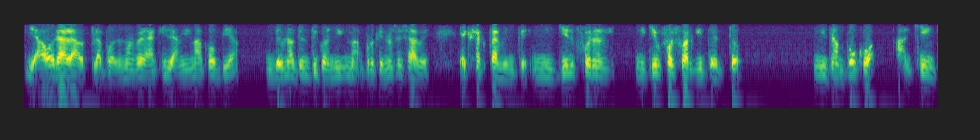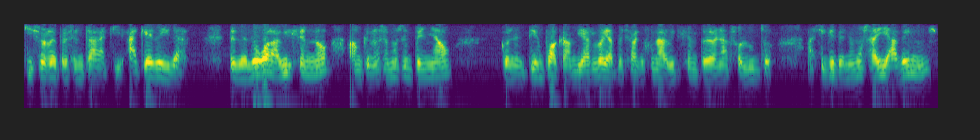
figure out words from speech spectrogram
y ahora la, podemos ver aquí, la misma copia, de un auténtico enigma, porque no se sabe exactamente ni quién, fueron, ni quién fue su arquitecto, ni tampoco a quién quiso representar aquí, a qué deidad. Desde luego a la Virgen no, aunque nos hemos empeñado con el tiempo a cambiarlo y a pensar que es una Virgen, pero en absoluto. Así que tenemos ahí a Venus,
